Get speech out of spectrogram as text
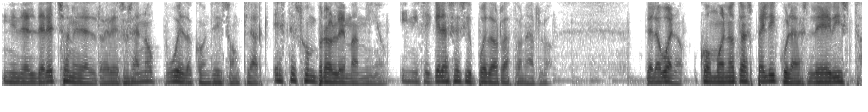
ni del derecho ni del revés. O sea, no puedo con Jason Clark. Este es un problema mío, y ni siquiera sé si puedo razonarlo. Pero bueno, como en otras películas le he visto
